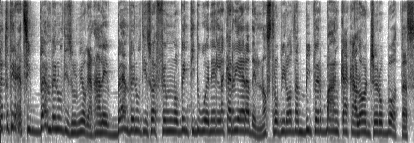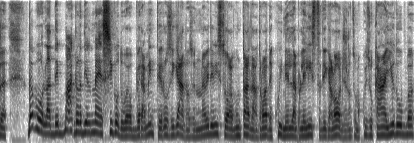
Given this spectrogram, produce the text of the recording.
Ciao a tutti ragazzi, benvenuti sul mio canale, benvenuti su F122 nella carriera del nostro pilota biperbanca Calogero Bottas. Dopo la debacle del Messico, dove ho veramente rosicato, se non avete visto la puntata la trovate qui nella playlist di Calogero, insomma qui sul canale YouTube,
